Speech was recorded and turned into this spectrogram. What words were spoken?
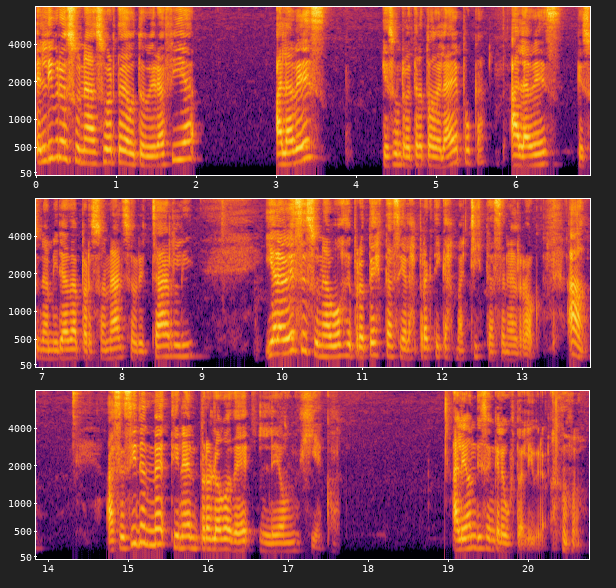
el libro es una suerte de autobiografía, a la vez que es un retrato de la época, a la vez que es una mirada personal sobre Charlie, y a la vez es una voz de protesta hacia las prácticas machistas en el rock. Ah, Asesínenme tiene el prólogo de León Gieco. A León dicen que le gustó el libro.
